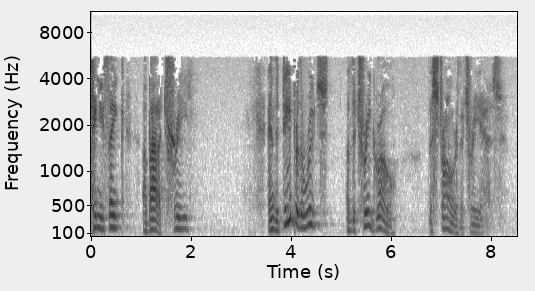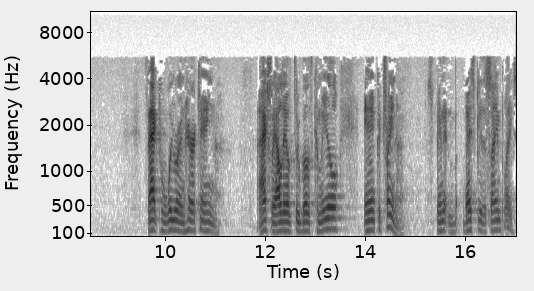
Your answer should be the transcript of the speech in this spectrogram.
can you think about a tree? And the deeper the roots of the tree grow, the stronger the tree is. In fact, when we were in Hurricane, actually, I lived through both Camille and Katrina, spent it in basically the same place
